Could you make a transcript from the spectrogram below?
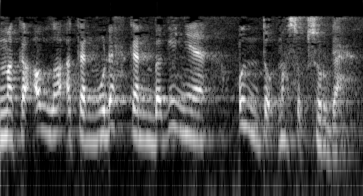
maka Allah akan mudahkan baginya untuk masuk surga.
